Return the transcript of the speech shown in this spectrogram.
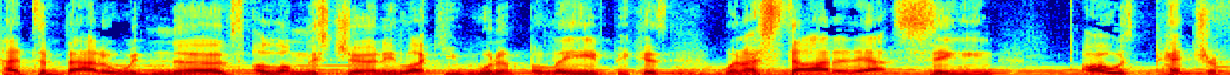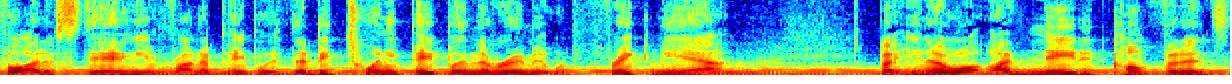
had to battle with nerves along this journey like you wouldn't believe because when I started out singing, I was petrified of standing in front of people. If there'd be 20 people in the room, it would freak me out. But you know what? I've needed confidence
